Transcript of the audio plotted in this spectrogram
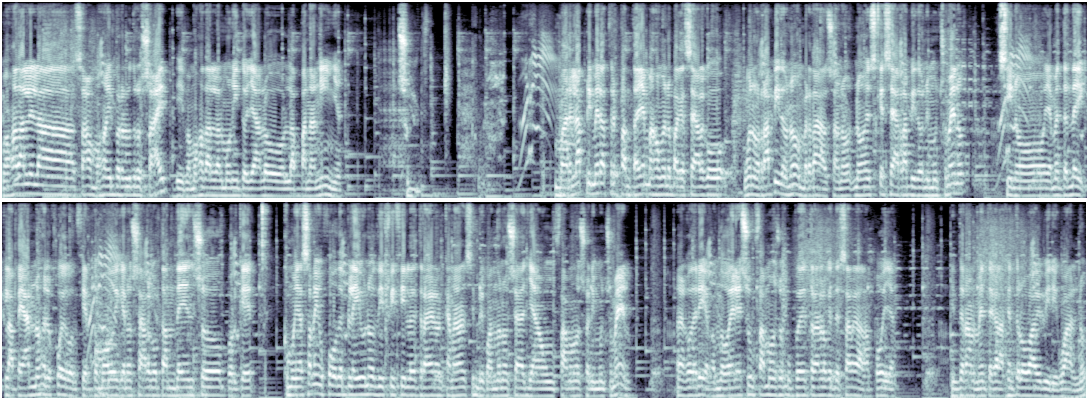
Vamos a darle la... O sea, vamos a ir por el otro side y vamos a darle al monito ya las bananiñas. Vale, las primeras tres pantallas más o menos para que sea algo... Bueno, rápido no, en verdad O sea, no, no es que sea rápido ni mucho menos Sino, ya me entendéis, clapearnos el juego en cierto modo Y que no sea algo tan denso Porque, como ya sabéis, un juego de Play 1 es difícil de traer al canal Siempre y cuando no sea ya un famoso ni mucho menos Me jodería, cuando eres un famoso Pues puedes traer lo que te salga de la polla Literalmente, que la gente lo va a vivir igual, ¿no?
